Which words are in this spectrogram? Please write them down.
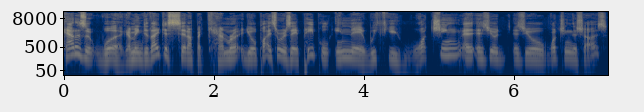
how does it work? I mean, do they just set up a camera at your place, or is there people in there with you watching as you're as you're watching the shows?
